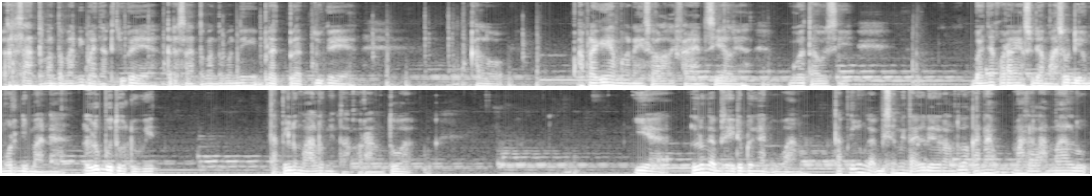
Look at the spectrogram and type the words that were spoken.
Keresahan teman-teman ini banyak juga ya. Keresahan teman-teman ini berat-berat juga ya. Kalau apalagi yang mengenai soal finansial ya. Gue tahu sih banyak orang yang sudah masuk di umur di mana lu butuh duit tapi lu malu minta ke orang tua Iya, lu nggak bisa hidup dengan uang, tapi lu nggak bisa minta itu dari orang tua karena masalah malu.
